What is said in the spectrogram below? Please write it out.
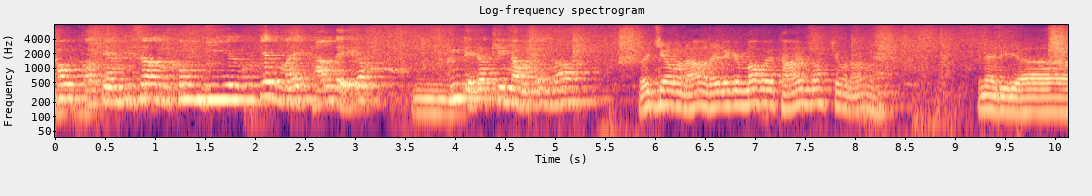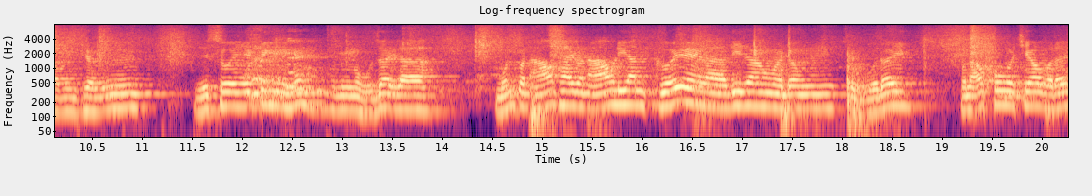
không có tiền đi sơn không đi không biết mấy tháng để đâu. Cứ để ra khi nào đấy nó đấy treo quần áo vào đây lấy cái móc cái tháo cái móc treo quần áo vào. Cái này thì à, bình thường dưới xuôi như kinh mình ấy mình ngủ dậy là muốn quần áo thay quần áo đi ăn cưới hay là đi ra ngoài đồng tủ ở đây. Quần áo khô treo vào đây.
